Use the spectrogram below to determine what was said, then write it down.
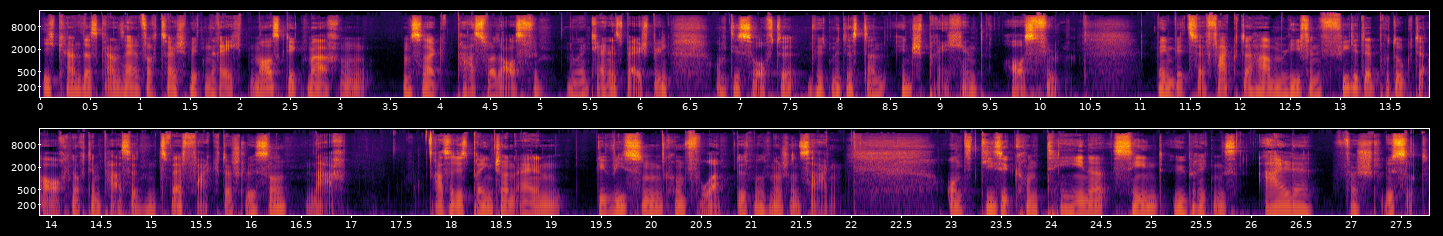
ich kann das ganz einfach zum Beispiel mit dem rechten Mausklick machen und sage Passwort ausfüllen nur ein kleines Beispiel. Und die Software wird mir das dann entsprechend ausfüllen. Wenn wir Zwei-Faktor haben, liefern viele der Produkte auch noch den passenden Zwei-Faktor-Schlüssel nach. Also das bringt schon einen gewissen Komfort, das muss man schon sagen. Und diese Container sind übrigens alle verschlüsselt.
